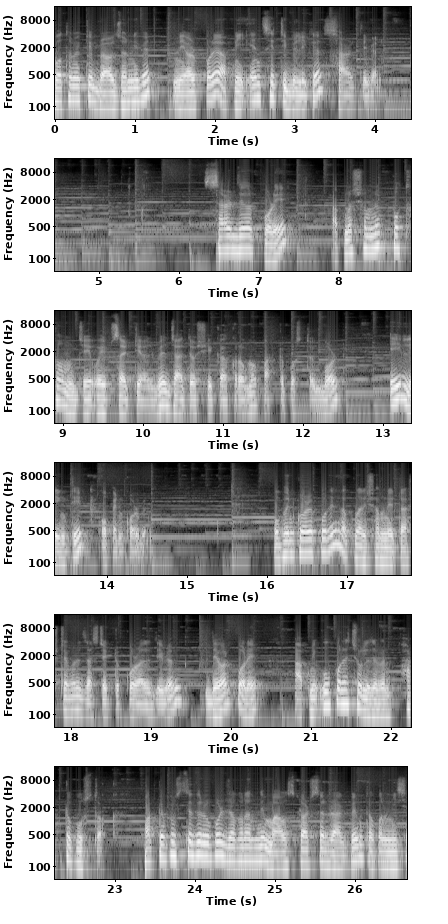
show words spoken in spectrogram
প্রথম একটি ব্রাউজার নেবেন, নেওয়ার পরে আপনি এনসিটিভি লিখে সার্চ দিবেন। সার্চ দেওয়ার পরে আপনার সামনে প্রথম যে ওয়েবসাইটটি আসবে, জাতীয় শিক্ষাক্রম ও পাঠ্যপুস্তক বোর্ড, এই লিঙ্কটি ওপেন করবেন। ওপেন করার পরে আপনার সামনে এটা আসতে পারে জাস্ট একটু কোরাল দিবেন। দেওয়ার পরে আপনি উপরে চলে যাবেন পাঠ্যপুস্তক। পাঠ্যপুস্তকের উপর যখন আপনি মাউস কার্সার রাখবেন, তখন নিচে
